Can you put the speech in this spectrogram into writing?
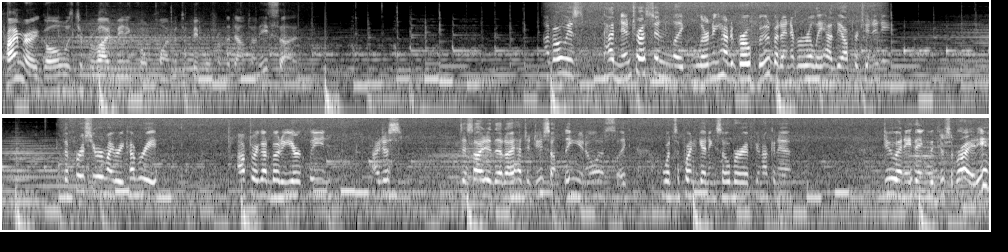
primary goal was to provide meaningful employment to people from the downtown east side. I've always had an interest in like learning how to grow food, but I never really had the opportunity. The first year of my recovery, after I got about a year clean, I just decided that I had to do something, you know, it's like, what's the point of getting sober if you're not gonna do anything with your sobriety?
